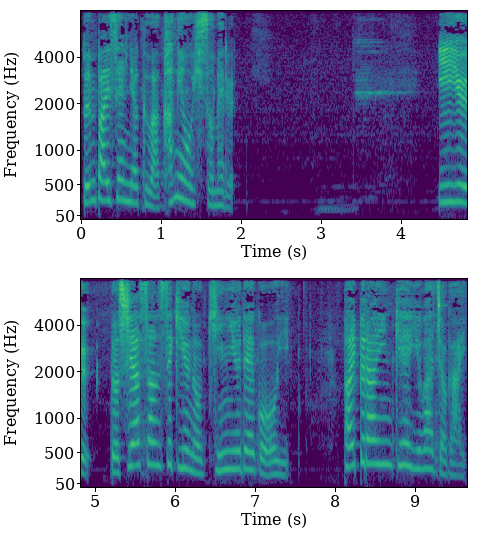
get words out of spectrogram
分配戦略は影を潜める。EU ロシア産石油の禁輸で合意。パイプライン経由は除外。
